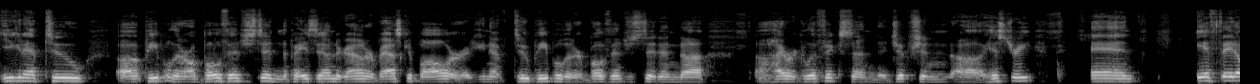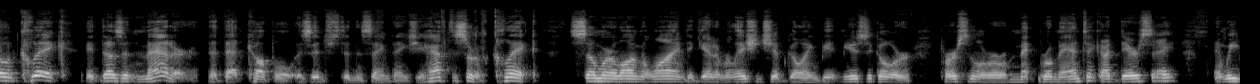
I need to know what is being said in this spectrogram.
you can have two uh, people that are both interested in the Paisley Underground or basketball, or you can have two people that are both interested in uh, hieroglyphics and Egyptian uh, history. And if they don't click, it doesn't matter that that couple is interested in the same things. You have to sort of click somewhere along the line to get a relationship going, be it musical or personal or rom- romantic, I dare say. And we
